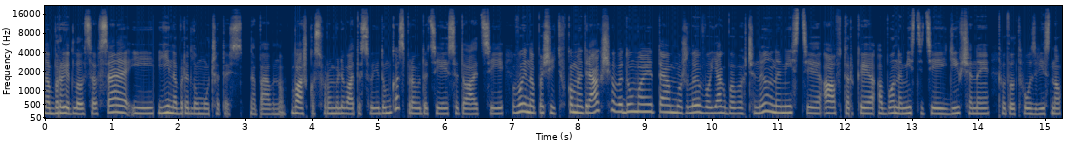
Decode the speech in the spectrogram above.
набридло це все, і їй набридло мучитись. Напевно, важко сформулювати свої думки з приводу цієї ситуації. Ви напишіть в коментарях, що ви думаєте думаєте, можливо, як би ви вчинили на місці авторки або на місці цієї дівчини? Ту-ту-ту, звісно,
